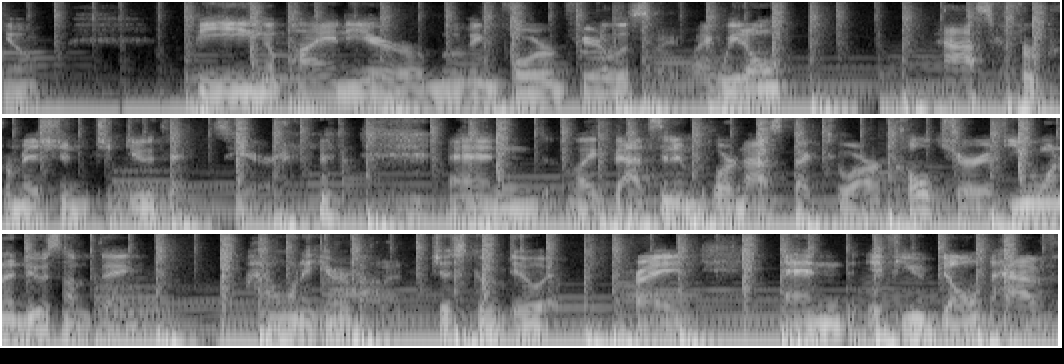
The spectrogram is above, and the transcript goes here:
you know being a pioneer or moving forward fearlessly. Like we don't ask for permission to do things here. and like that's an important aspect to our culture. If you want to do something, I don't want to hear about it. Just go do it, right? And if you don't have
